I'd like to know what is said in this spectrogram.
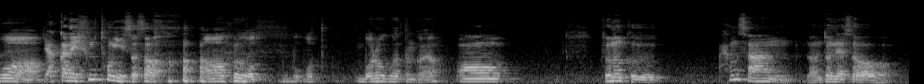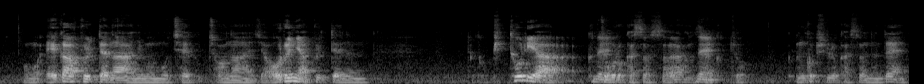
와. 약간의 흉통이 있어서, 아, 그럼 어, 뭐, 어, 뭐라고 하던가요? 어, 저는 그, 항상 런던에서 뭐 애가 아플 때나 아니면 뭐 제, 저나 이제 어른이 아플 때는 빅토리아 그쪽으로 갔었어요. 항상 네. 그쪽 응급실로 갔었는데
